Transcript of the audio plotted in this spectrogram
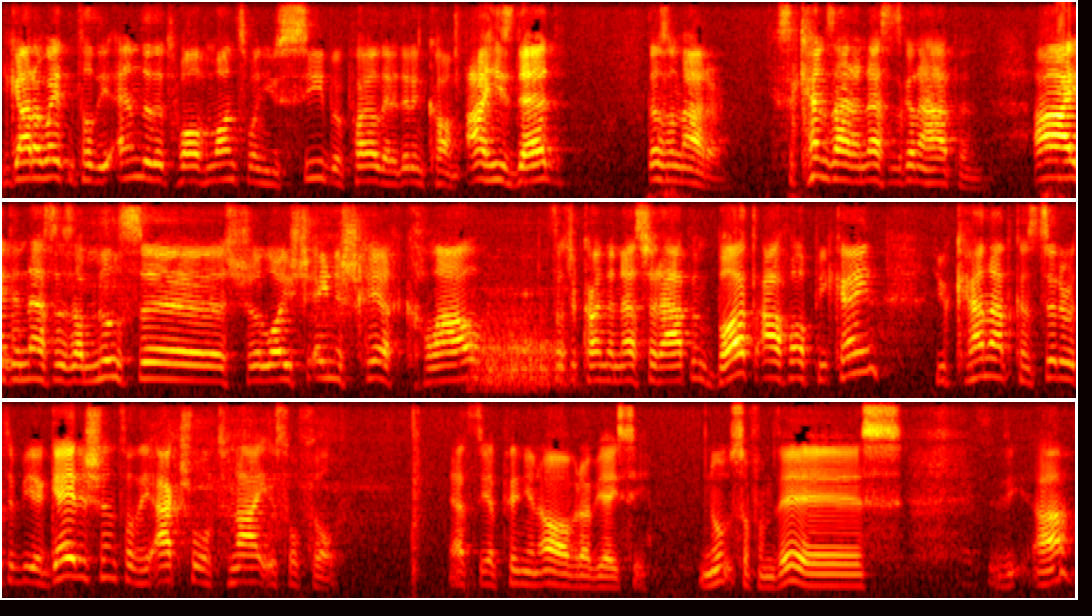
you got to wait until the end of the 12 months when you see Bepayel that it didn't come. Ah, he's dead. Doesn't matter. Sekenzai and Ness is going to happen. Ah, the Ness is a milse shaloish einishchiach klal. Such a kind of Ness should happen. But afal pikain, you cannot consider it to be a Gedishin until the actual Tanai is fulfilled. That's the opinion of Rabbi Yaisi. No, so from this, the, ah?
